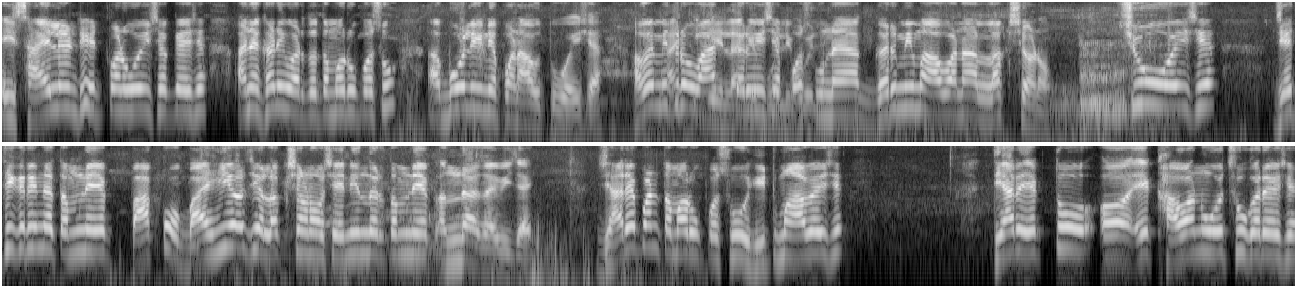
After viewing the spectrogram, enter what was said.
એ સાયલન્ટ હિટ પણ હોઈ શકે છે અને ઘણીવાર તો તમારું પશુ બોલીને પણ આવતું હોય છે. હવે મિત્રો વાત કરવી છે પશુના ગરમીમાં આવવાના લક્ષણો. શું હોય છે? જેથી કરીને તમને એક પાકો બાહ્ય જે લક્ષણો છે એની અંદર તમને એક અંદાજ આવી જાય. જ્યારે પણ તમારું પશુ હિટમાં આવે છે ત્યારે એક તો એ ખાવાનું ઓછું કરે છે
